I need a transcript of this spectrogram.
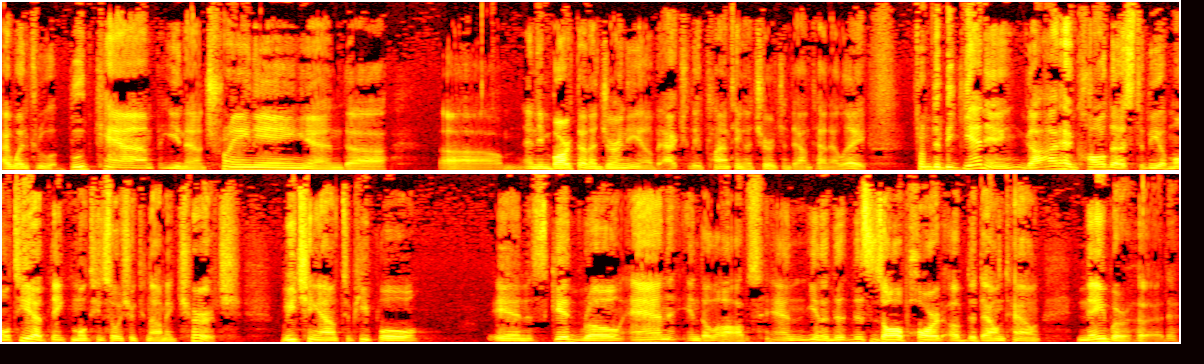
I went through a boot camp, you know, training, and uh, um, and embarked on a journey of actually planting a church in downtown LA. From the beginning, God had called us to be a multi-ethnic, multi-socioeconomic church, reaching out to people in Skid Row and in the lofts. And you know, th- this is all part of the downtown neighborhood.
